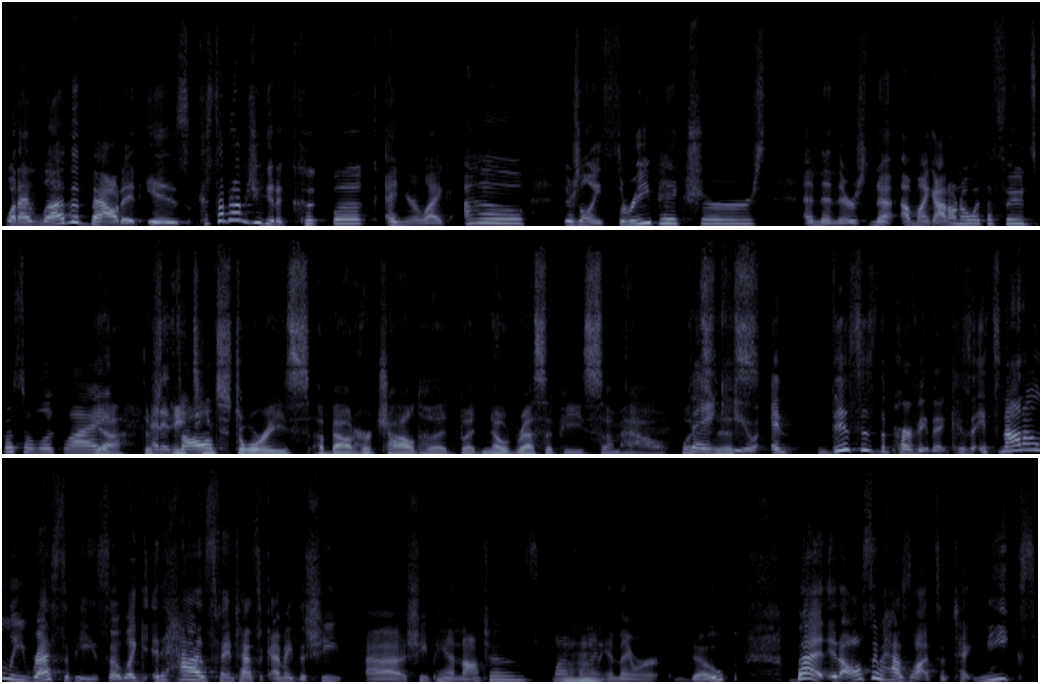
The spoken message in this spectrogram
what I love about it is because sometimes you get a cookbook and you're like, oh, there's only three pictures, and then there's no. I'm like, I don't know what the food's supposed to look like. yeah, there's and 18 it's all stories about her childhood, but no recipes somehow. What's Thank this? you. And this is the perfect book because it's not only recipes. So like it has fantastic. I made the sheet uh sheet pan nachos last Mhm. night and they were dope. But it also has lots of techniques,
